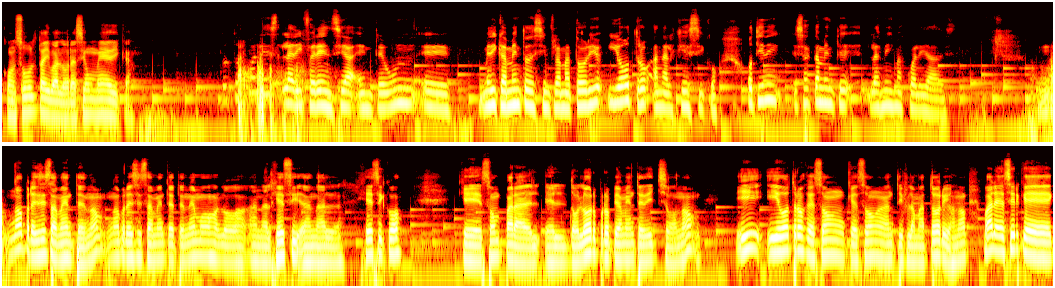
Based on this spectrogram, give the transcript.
consulta y valoración médica. ¿Cuál es la diferencia entre un eh, medicamento desinflamatorio y otro analgésico? ¿O tienen exactamente las mismas cualidades? No precisamente, ¿no? No precisamente. Tenemos los analgésicos que son para el dolor propiamente dicho, ¿no? y, otros que son, que son antiinflamatorios, ¿no? Vale decir que,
